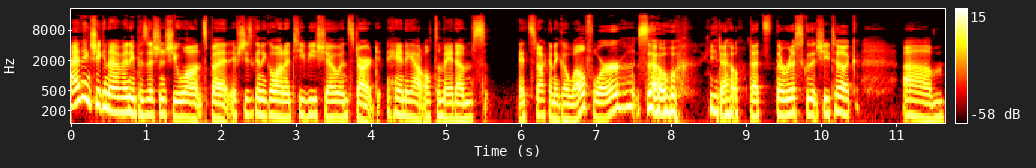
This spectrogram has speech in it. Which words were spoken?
I think she can have any position she wants, but if she's going to go on a TV show and start handing out ultimatums, it's not going to go well for her. So, you know, that's the risk that she took. Um,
